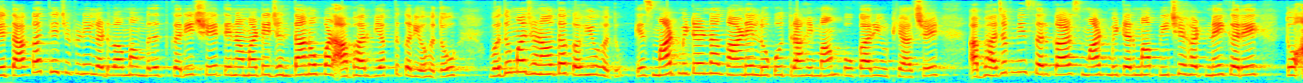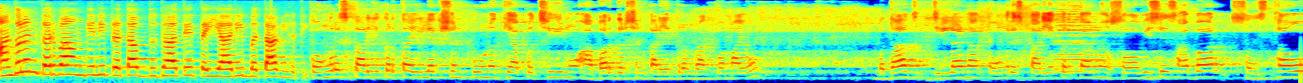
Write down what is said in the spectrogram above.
જે તાકાતથી ચૂંટણી લડવામાં મદદ કરી છે તેના માટે જનતાનો પણ આભાર વ્યક્ત કર્યો હતો. વધુમાં જણાવતા કહ્યું હતું કે સ્માર્ટ મીટરના કારણે લોકો ત્રાહિમામ પોકારી ઉઠ્યા છે. આ ભાજપની સરકાર સ્માર્ટ મીટરમાં પીછેહટ નહીં કરે તો આંદોલન કરવા અંગેની પ્રતાપ દુધાતે તૈયારી બતાવી હતી. કોંગ્રેસ કાર્યકર્તા ઇલેક્શન પૂર્ણ થયા પછીનો આભાર દર્શન કાર્યક્રમ રાખવામાં આવ્યો. બધા જ જિલ્લાના કોંગ્રેસ કાર્યકર્તાનો સવિશેષ આભાર. સંસ્થાઓ,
